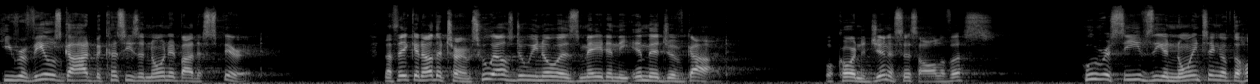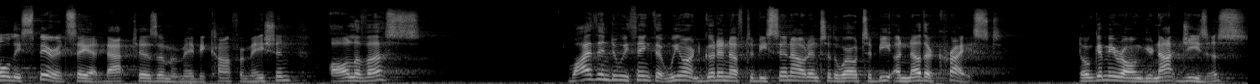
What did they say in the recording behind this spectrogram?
He reveals God because he's anointed by the Spirit. Now, think in other terms who else do we know is made in the image of God? Well, according to Genesis, all of us. Who receives the anointing of the Holy Spirit, say at baptism or maybe confirmation? All of us. Why then do we think that we aren't good enough to be sent out into the world to be another Christ? Don't get me wrong, you're not Jesus,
